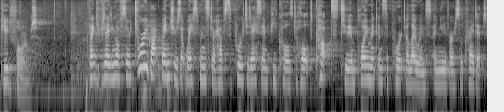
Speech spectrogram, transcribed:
Kate Forbes. Thank you, Presiding Officer. Tory backbenchers at Westminster have supported SNP calls to halt cuts to employment and support allowance and universal credit.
